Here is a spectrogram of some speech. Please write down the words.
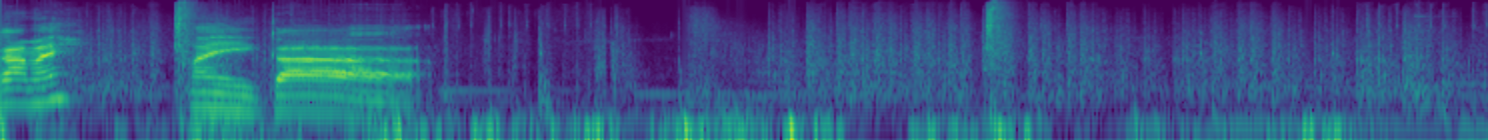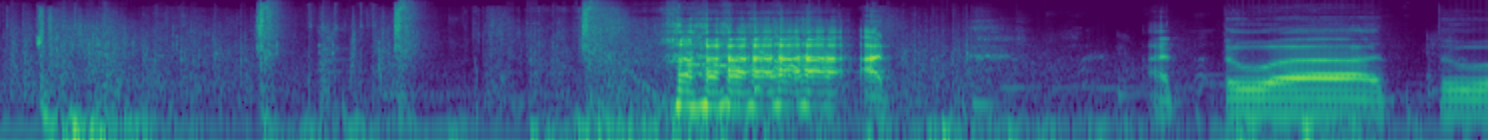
กล้าไหม ไม่กล้า อัด อัดตัวตัว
